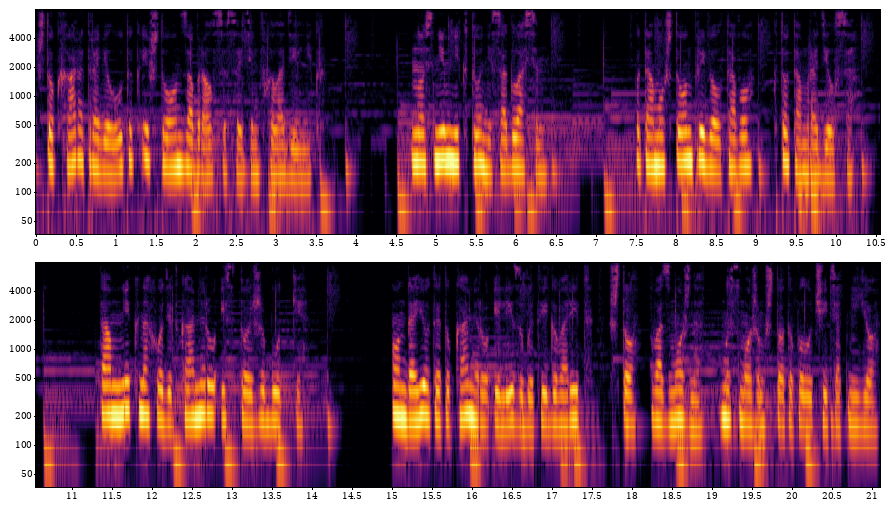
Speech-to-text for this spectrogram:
что Кхар отравил уток и что он забрался с этим в холодильник. Но с ним никто не согласен. Потому что он привел того, кто там родился. Там Ник находит камеру из той же будки. Он дает эту камеру Элизабет и говорит, что, возможно, мы сможем что-то получить от нее,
